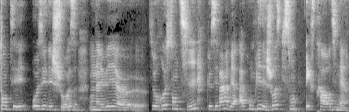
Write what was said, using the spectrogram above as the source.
tenter, oser des choses. On avait euh, ce ressenti que ces femmes avaient accompli des choses qui sont extraordinaires.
